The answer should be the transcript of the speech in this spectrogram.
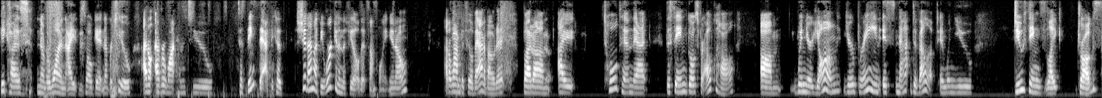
Because number one, I mm-hmm. smoke it. Number two, I don't ever want him to to think that because shit, I might be working in the field at some point. You know, I don't want him to feel bad about it. But Yeah, um, yeah. I told him that the same goes for alcohol. Um, when you're young, your brain is not developed, and when you do things like drugs,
